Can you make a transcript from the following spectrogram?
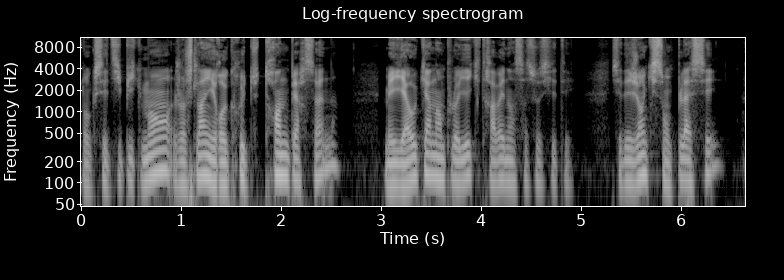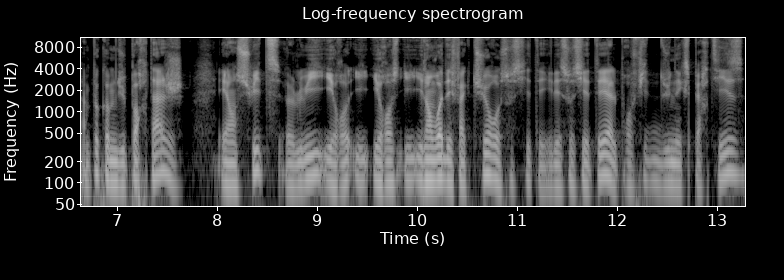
Donc, c'est typiquement, Jocelyn, il recrute 30 personnes, mais il n'y a aucun employé qui travaille dans sa société. C'est des gens qui sont placés, un peu comme du portage, et ensuite, euh, lui, il, envoie des factures aux sociétés. Et les sociétés, elles profitent d'une expertise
